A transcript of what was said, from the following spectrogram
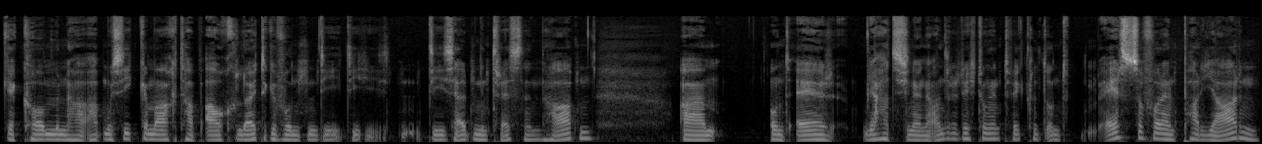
gekommen, habe hab Musik gemacht, habe auch Leute gefunden, die, die dieselben Interessen haben. Ähm, und er ja, hat sich in eine andere Richtung entwickelt und erst so vor ein paar Jahren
